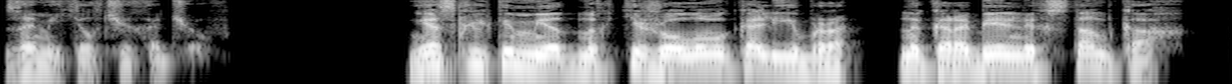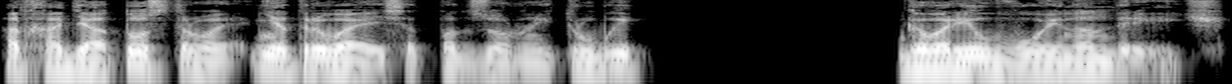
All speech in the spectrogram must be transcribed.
заметил Чихачев. Несколько медных тяжелого калибра на корабельных станках, отходя от острова, не отрываясь от подзорной трубы, говорил воин Андреевич.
